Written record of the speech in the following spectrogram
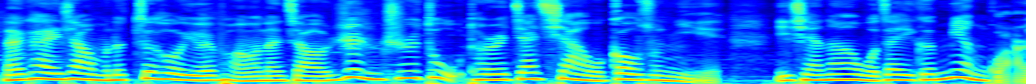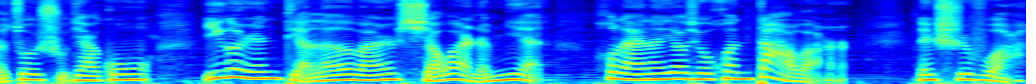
来看一下我们的最后一位朋友呢，叫认知度。他说：“佳期啊，我告诉你，以前呢，我在一个面馆做暑假工，一个人点了碗小碗的面，后来呢，要求换大碗，那师傅啊，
